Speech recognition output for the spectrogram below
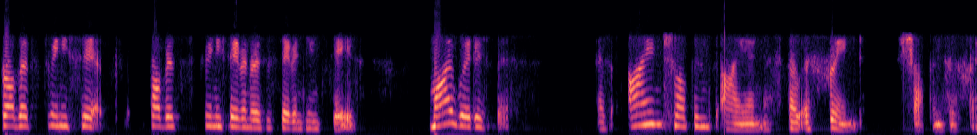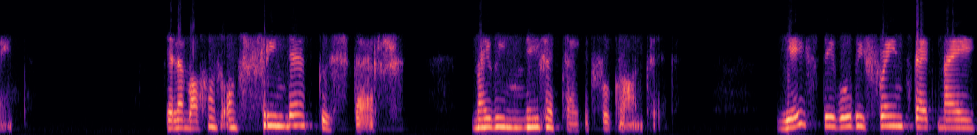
Proverbs 27, Proverbs 27, verses 17 says, My word is this, as iron sharpens iron, so a friend sharpens a friend. Julle mag ons ons vriende koester. May we never take it for granted. Yes, there will be friends that may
